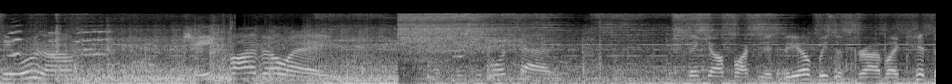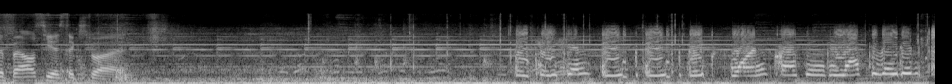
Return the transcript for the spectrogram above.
see Luna, K5LA. 6410. Thank y'all for watching this video. Please subscribe, like, hit the bell, see you next time. Location 8861 crossing deactivated.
